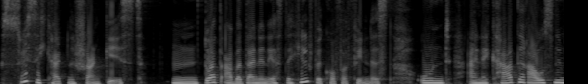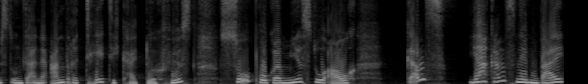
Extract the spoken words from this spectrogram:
Süßigkeiten-Schrank gehst, dort aber deinen Erste-Hilfe-Koffer findest und eine Karte rausnimmst und eine andere Tätigkeit durchführst, so programmierst du auch ganz, ja, ganz nebenbei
